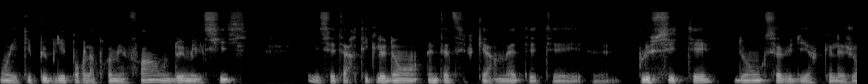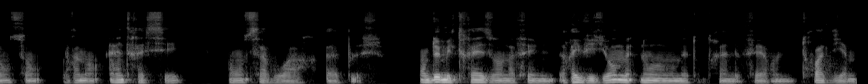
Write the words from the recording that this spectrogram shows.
ont été publiées pour la première fois en 2006. Et cet article dans Intensive Care Med était euh, plus cité donc, ça veut dire que les gens sont vraiment intéressés à en savoir euh, plus. En 2013, on a fait une révision. Maintenant, on est en train de faire une troisième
